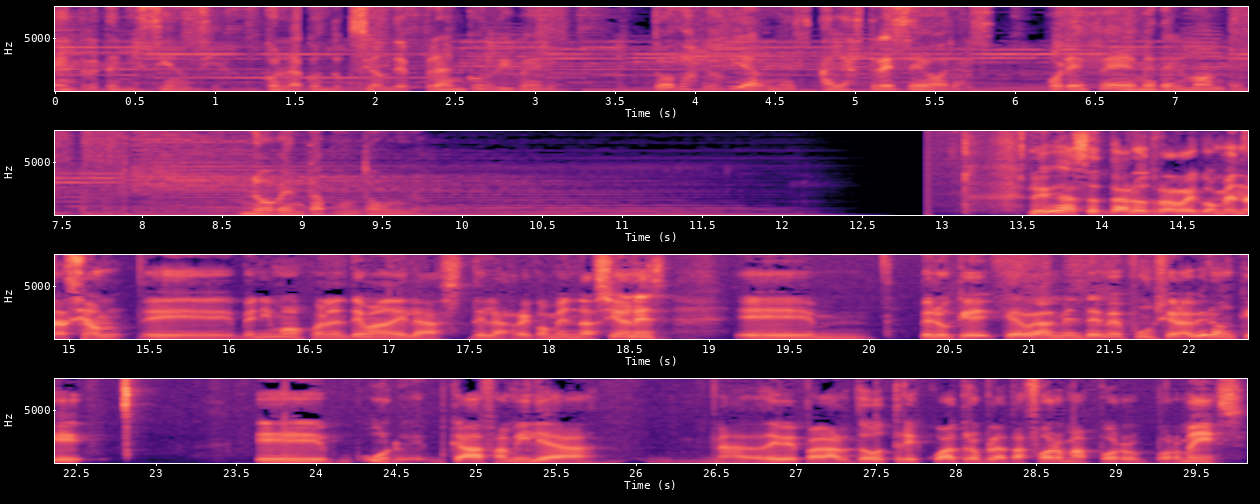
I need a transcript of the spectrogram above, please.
Entreteniciencia, con la conducción de Franco Rivero todos los viernes a las 13 horas por FM del Monte 90.1. Le voy a dar otra recomendación. Eh, venimos con el tema de las, recomendaciones, eh, pero que, realmente me funciona. Vieron que eh, cada familia nada, debe pagar 2, 3, 4 plataformas por, por mes.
